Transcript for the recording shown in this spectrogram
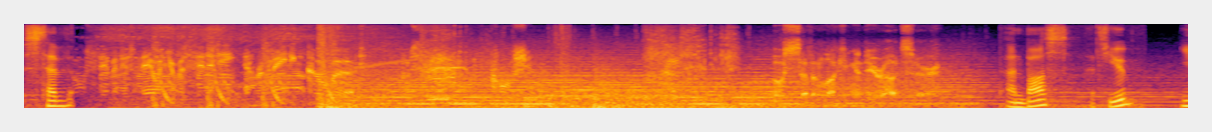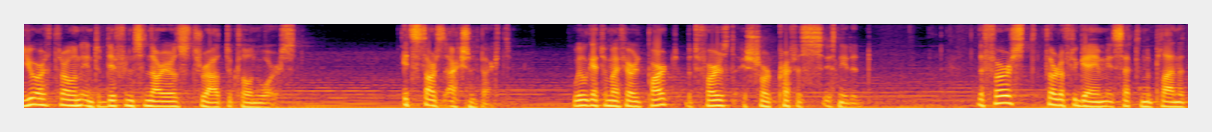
Sev, 7 is now in your vicinity and remaining covert. Proceed with caution. 07 locking into your HUD, sir. and Boss, that's you, you are thrown into different scenarios throughout the Clone Wars. It starts action-packed. We'll get to my favorite part, but first a short preface is needed. The first third of the game is set on the planet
